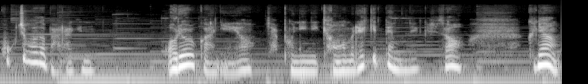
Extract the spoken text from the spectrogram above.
콕 집어서 말하긴 어려울 거 아니에요. 자, 본인이 경험을 했기 때문에. 그래서 그냥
